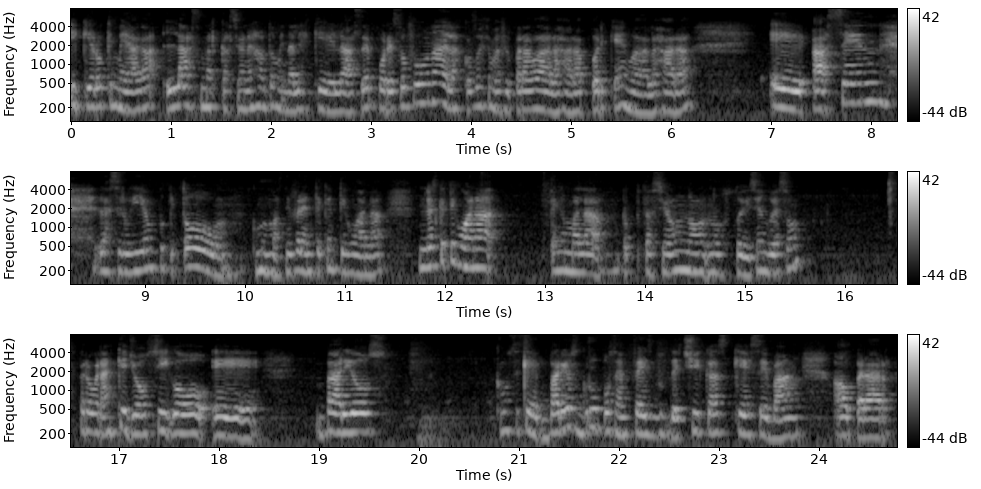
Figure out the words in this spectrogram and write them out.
y quiero que me haga las marcaciones abdominales que él hace. Por eso fue una de las cosas que me fui para Guadalajara, porque en Guadalajara eh, hacen la cirugía un poquito como más diferente que en Tijuana. No es que Tijuana tenga mala reputación, no, no estoy diciendo eso. Pero verán que yo sigo eh, varios... ¿Cómo se dice? Varios grupos en Facebook de chicas que se van a operar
